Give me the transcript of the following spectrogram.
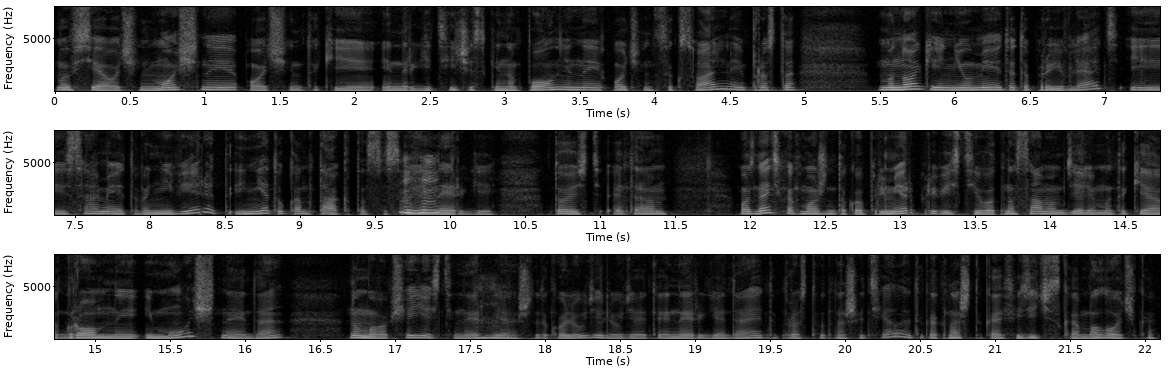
мы все очень мощные, очень такие энергетически наполненные, очень сексуальные. Просто многие не умеют это проявлять и сами этого не верят, и нету контакта со своей mm-hmm. энергией. То есть это вот знаете, как можно такой пример привести? Вот на самом деле мы такие огромные и мощные, да, ну, мы вообще есть энергия. Mm-hmm. Что такое люди? Люди — это энергия, да, это просто вот наше тело, это как наша такая физическая оболочка.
